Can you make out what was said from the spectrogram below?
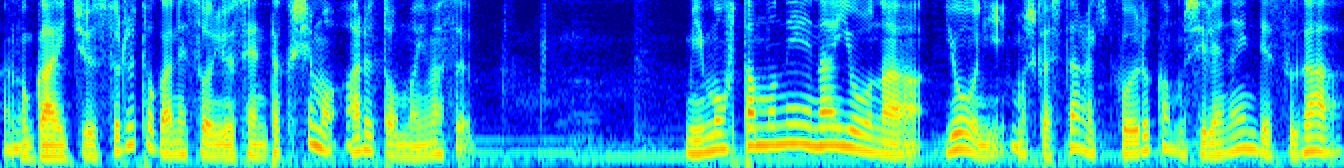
あの外注するとかね、そういう選択肢もあると思います。身も蓋もね、ないようなようにもしかしたら聞こえるかもしれないんですが、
